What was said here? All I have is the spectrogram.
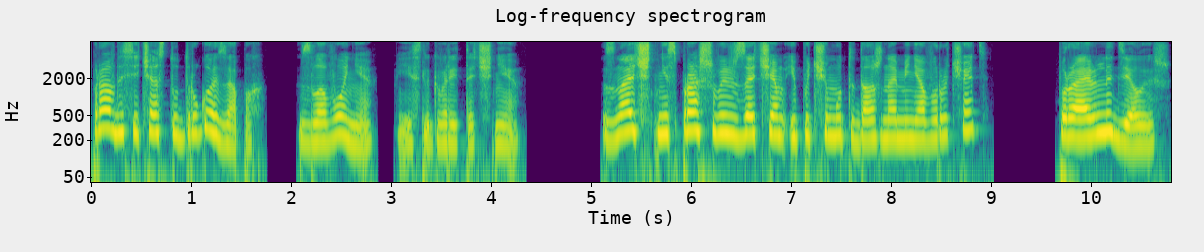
Правда, сейчас тут другой запах. Зловоние, если говорить точнее. Значит, не спрашиваешь, зачем и почему ты должна меня выручать? Правильно делаешь.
